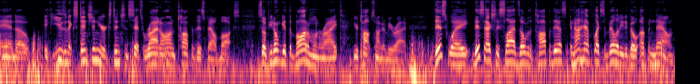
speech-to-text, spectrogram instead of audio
And uh, if you use an extension, your extension sets right on top of this valve box. So if you don't get the bottom one right, your top's not gonna be right. This way, this actually slides over the top of this and I have flexibility to go up and down.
